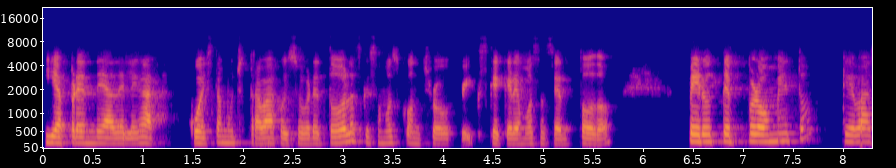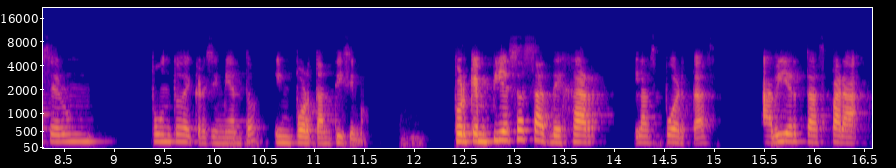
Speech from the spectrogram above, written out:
y aprende a delegar. Cuesta mucho trabajo y sobre todo los que somos control freaks, que queremos hacer todo, pero te prometo que va a ser un punto de crecimiento importantísimo, porque empiezas a dejar las puertas abiertas para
